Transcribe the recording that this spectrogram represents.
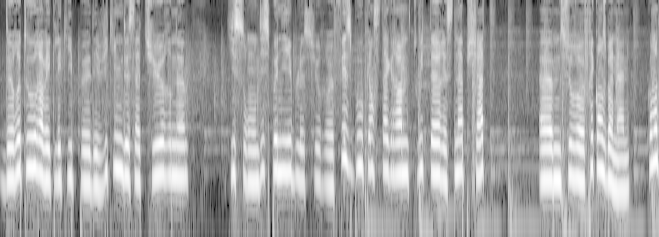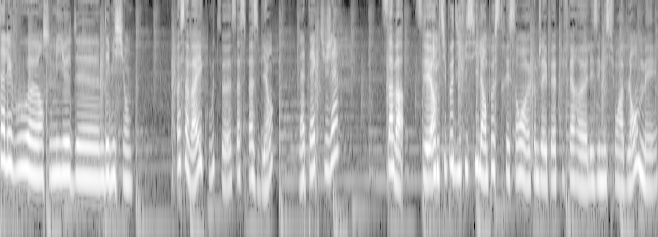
De retour avec l'équipe des Vikings de Saturne, qui sont disponibles sur euh, Facebook, Instagram, Twitter et Snapchat euh, sur euh, Fréquence Banane. Comment allez-vous euh, en ce milieu d'émission? Ah, ça va, écoute, ça se passe bien. La tech, tu gères? Ça va. C'est un petit peu difficile et un peu stressant, euh, comme j'avais pas pu faire euh, les émissions à blanc, mais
